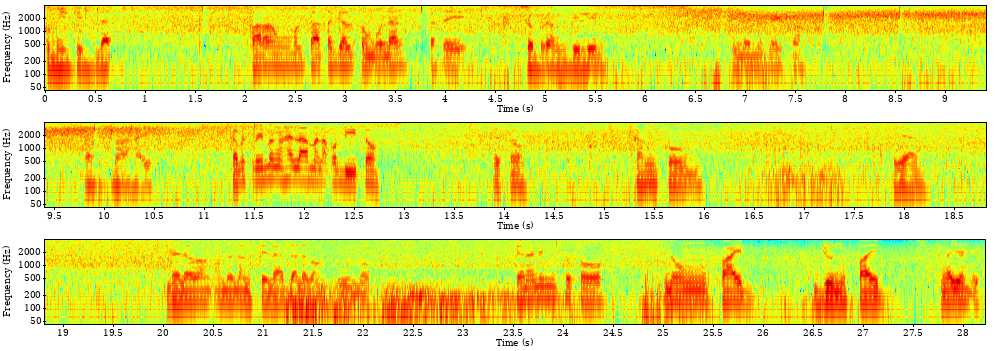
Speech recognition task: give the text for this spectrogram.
Kumikidlat. Parang magtatagal tong ulan Kasi sobrang dilim. Tingnan nyo guys oh. Tapos bahay Tapos may mga halaman ako dito. Ito. Kangkong. Ayan. Dalawang ano lang sila, dalawang puno. Tinanim ko to nung 5, June 5. Ngayon is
